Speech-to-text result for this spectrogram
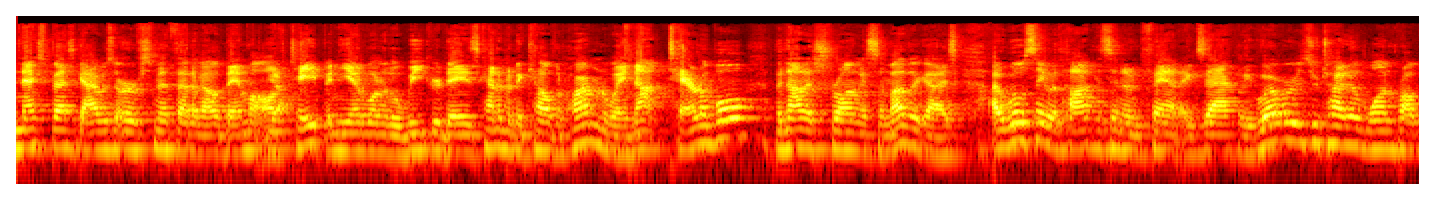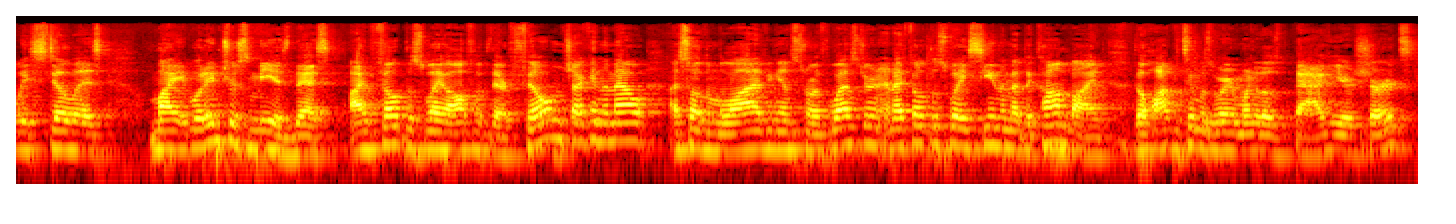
next best guy was Irv Smith out of Alabama off Yeah. tape, and he had one of the weaker days, kind of in a Kelvin Harmon way. Not terrible, but not as strong as some other guys. I will say with Hockenson and Fant, exactly. Whoever is your tight end one probably still is. My what interests me is this. I felt this way off of their film, checking them out. I saw them live against Northwestern, and I felt this way seeing them at the combine. Though Hockenson was wearing one of those baggier shirts,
